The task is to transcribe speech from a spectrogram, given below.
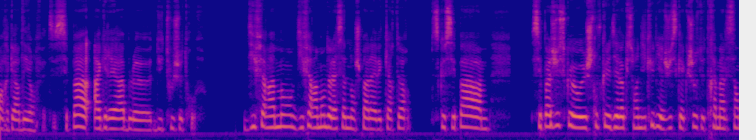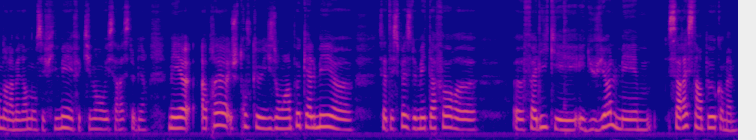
à regarder en fait. C'est pas agréable du tout je trouve. Différemment différemment de la scène dont je parlais avec Carter parce que c'est pas c'est pas juste que je trouve que les dialogues sont ridicules il y a juste quelque chose de très malsain dans la manière dont c'est filmé effectivement oui ça reste bien. Mais après je trouve qu'ils ont un peu calmé cette espèce de métaphore euh, euh, phallique et, du viol, mais mm, ça reste un peu quand même.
